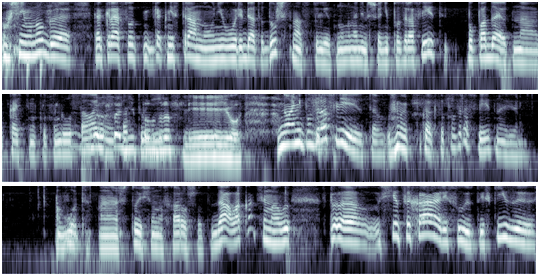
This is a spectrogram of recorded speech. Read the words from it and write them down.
очень много, как раз вот, как ни странно, у него ребята до 16 лет, но мы надеемся, что они повзрослеют, попадают на кастинг, вот, на голосование со студией. повзрослеют. Ну, они повзрослеют, ну, как-то повзрослеют, наверное. Вот, а что еще у нас хорошего-то? Да, локации мы все цеха рисуют эскизы,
